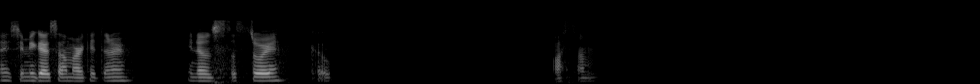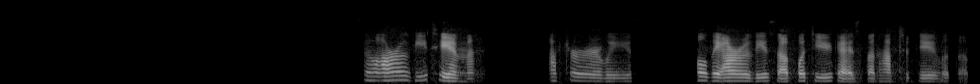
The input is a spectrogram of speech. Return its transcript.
I assume you guys saw Mark at dinner. He knows the story. Cool. Awesome. So ROV team, after we pull the ROVs up, what do you guys then have to do with them?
